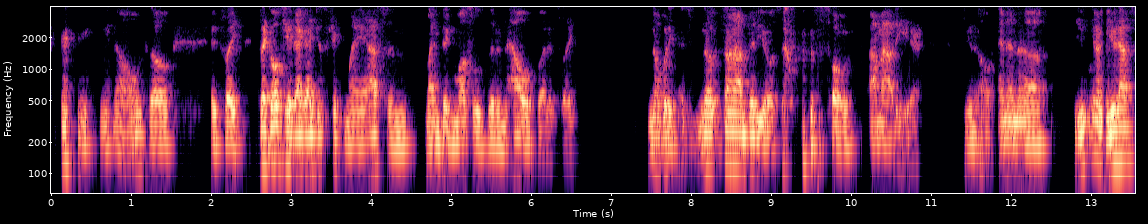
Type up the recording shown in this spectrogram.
you know. So it's like it's like okay, that guy just kicked my ass and my big muscles didn't help, but it's like nobody. It's no, it's not on video, so, so I'm out of here, you know. And then uh, you you know you'd have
